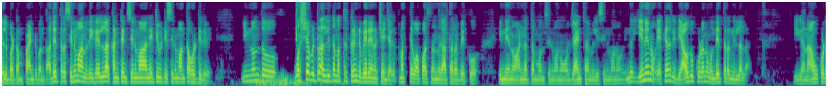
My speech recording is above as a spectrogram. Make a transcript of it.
ಬೆಲ್ ಬಟಮ್ ಪ್ಯಾಂಟ್ ಬಂತು. ಅದೇ ಥರ ಸಿನಿಮಾ ಅನ್ನೋದು. ಈಗ ಎಲ್ಲ ಕಂಟೆಂಟ್ ಸಿನಿಮಾ ನೇಟಿವಿಟಿ ಸಿನಿಮಾ ಅಂತ ಹೊರಟಿದ್ದೀವಿ ಇನ್ನೊಂದು ವರ್ಷ ಬಿಟ್ಟರೆ ಅಲ್ಲಿಂದ ಮತ್ತೆ ಟ್ರೆಂಡ್ ಬೇರೆ ಏನೋ ಚೇಂಜ್ ಆಗುತ್ತೆ. ಮತ್ತೆ ವಾಪಸ್ ನನಗೆ ಆ ಥರ ಬೇಕು. ಇನ್ನೇನೋ ಅಣ್ಣ ತಮ್ಮನ ಸಿನಿಮಾನೋ ಜಾಯಿಂಟ್ ಫ್ಯಾಮಿಲಿ ಸಿನಿಮಾನೋ, ಇನ್ನು ಏನೇನೋ, ಯಾಕೆಂದ್ರೆ ಇದು ಯಾವುದು ಕೂಡ ಒಂದೇ ಥರ ನಿಲ್ಲಲ್ಲ. ಈಗ ನಾವು ಕೂಡ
